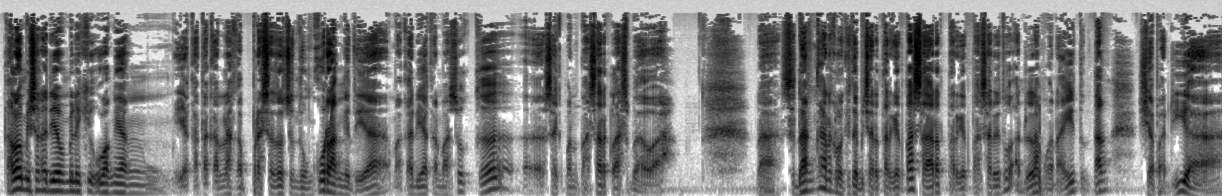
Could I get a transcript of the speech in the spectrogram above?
Kalau misalnya dia memiliki uang yang ya katakanlah ngepres atau cenderung kurang gitu ya, maka dia akan masuk ke eh, segmen pasar kelas bawah. Nah, sedangkan kalau kita bicara target pasar, target pasar itu adalah mengenai tentang siapa dia,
